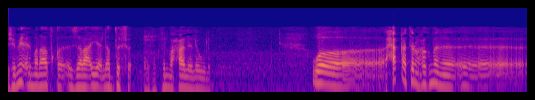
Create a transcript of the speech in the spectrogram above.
جميع المناطق الزراعية للضفة في المرحلة الأولى. وحقا وحكما آه،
